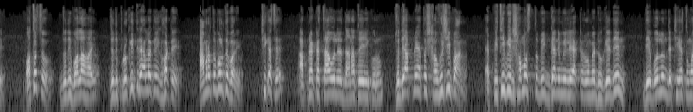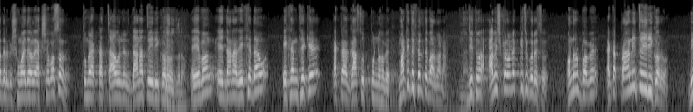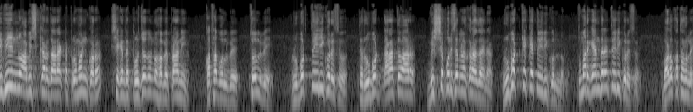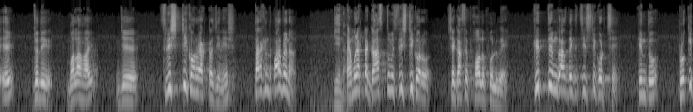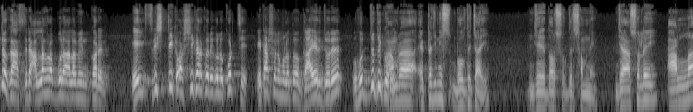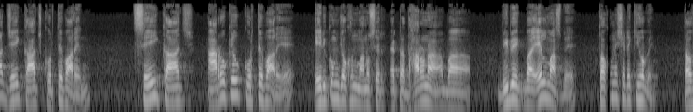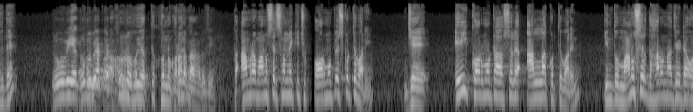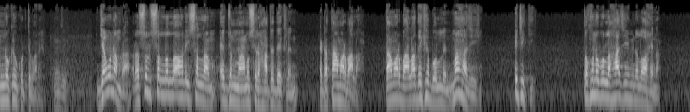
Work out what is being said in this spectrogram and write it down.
অথচ যদি বলা হয়, যদি প্রকৃতির আলোকেই ঘটে, আমরা তো বলতে পারি, ঠিক আছে? আপনি একটা চাউলের দানা তৈরি করুন, যদি আপনি এত সাহসী পান, আর পৃথিবীর সমস্ত বিজ্ঞানী মিলে একটা রুমে ঢুকিয়ে দিন, দিয়ে বলুন যে, ঠিক আছে, তোমাদেরকে সময় দেওয়া হলো একশো বছর তোমরা একটা চাউলের দানা তৈরি করো এবং এই দানা রেখে দাও এখান থেকে একটা গাছ উৎপন্ন হবে। মাটিতে ফেলতে পারবে না। যে তুমি আবিষ্কার অনেক কিছু করেছ অনুরূপভাবে একটা প্রাণী তৈরি করো। বিভিন্ন আবিষ্কার দ্বারা একটা প্রমাণ করো সেখান থেকে প্রজনন হবে প্রাণী। কথা বলবে চলবে। রোবট তৈরি করেছ তো রোবট দ্বারা তো আর বিশ্ব পরিচালনা করা যায় না। রোবটকে কে তৈরি করল? তোমার জ্ঞান দ্বারাই তৈরি করেছ। বড় কথা হলো এই যদি বলা হয় যে সৃষ্টি করো একটা জিনিস তারা কিন্তু পারবে না। এমন একটা গাছ তুমি সৃষ্টি করো সে গাছে ফল ফুলবে। কৃত্রিম গাছ দেখে সৃষ্টি করছে কিন্তু প্রকৃত গাছ যেটা আল্লাহ রাব্বুল আলমিন করেন এই সৃষ্টিকে অস্বীকার করে এগুলো করছে এটা আসলে মূলত গায়ের জোরে হুজ্জতি করে। আমরা একটা জিনিস বলতে চাই যে দর্শকদের সামনে যে আসলেই আল্লাহ যেই কাজ করতে পারেন সেই কাজ আরও কেউ করতে পারে এরকম যখন মানুষের একটা ধারণা বা বিবেক বা এলম আসবে তখনই সেটা কি হবে? তাহিদে রুবিয়া ক্ষুণ্ণ হবে। রুবুবিয়াতকে ক্ষুণ্ণ করা হবে। জি। তো আমরা মানুষের সামনে কিছু কর্ম পেশ করতে পারি যে এই কর্মটা আসলে আল্লাহ করতে পারেন কিন্তু মানুষের ধারণা যে এটা অন্য কেউ করতে পারে। জি। যেমন আমরা রসুল সাল্লাহ আলি সাল্লাম একজন মানুষের হাতে দেখলেন এটা তামার বালা। তামার বালা দেখে বললেন, মা হাজি, এটি কি? তখনও বলল, হাজি মিনাল না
